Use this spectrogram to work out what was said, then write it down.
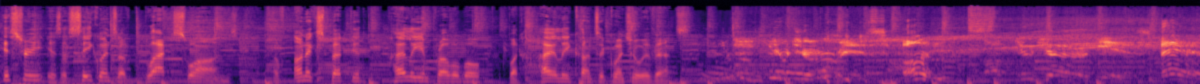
History is a sequence of black swans, of unexpected, highly improbable, but highly consequential events. The future is fun. The future is fair.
